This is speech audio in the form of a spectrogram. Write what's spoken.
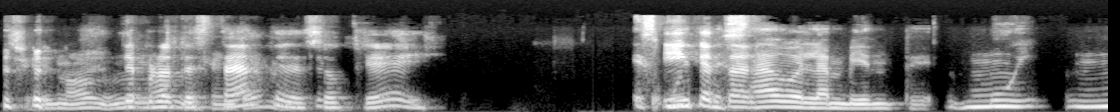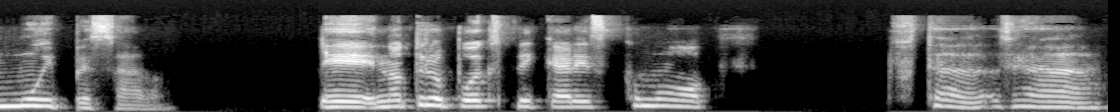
Sí, no, De no, protestantes, ok. Es muy pesado el ambiente, muy, muy pesado. Eh, no te lo puedo explicar, es como, puta, o sea,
